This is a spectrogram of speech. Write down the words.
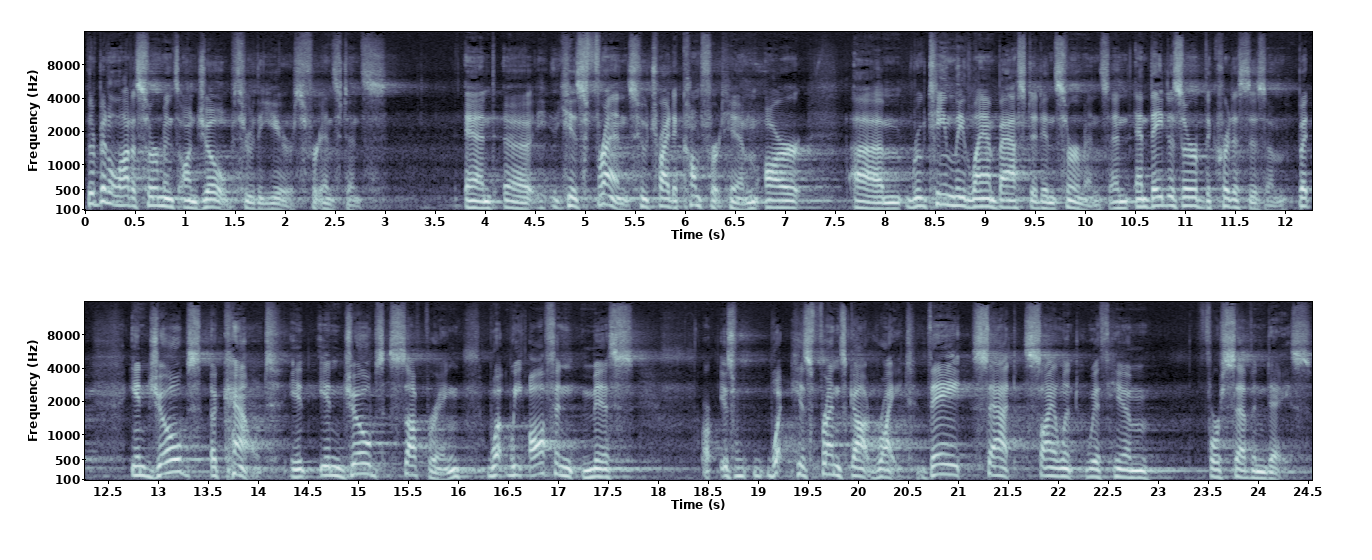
There have been a lot of sermons on Job through the years, for instance. And uh, his friends who try to comfort him are um, routinely lambasted in sermons, and, and they deserve the criticism. But in Job's account, in, in Job's suffering, what we often miss is what his friends got right. They sat silent with him for seven days.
